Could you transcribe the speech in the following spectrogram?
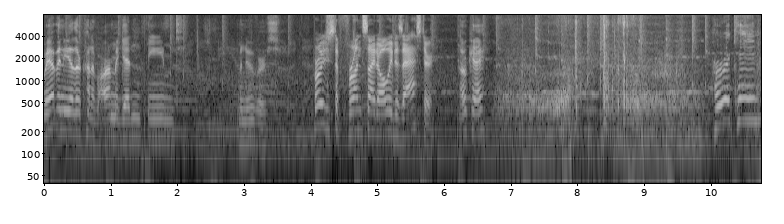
We have any other kind of Armageddon themed maneuvers? Probably just a frontside ollie disaster. Okay. Hurricane.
